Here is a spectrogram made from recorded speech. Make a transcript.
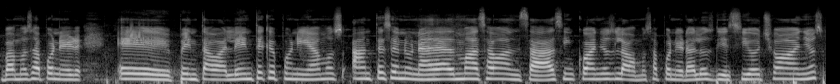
Vamos a poner eh, pentavalente que poníamos antes en una edad más avanzada, 5 años, la vamos a poner a los 18 años.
